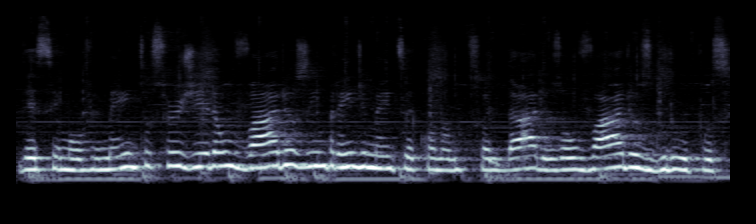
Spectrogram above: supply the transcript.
desse movimento, surgiram vários empreendimentos econômicos solidários ou vários grupos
